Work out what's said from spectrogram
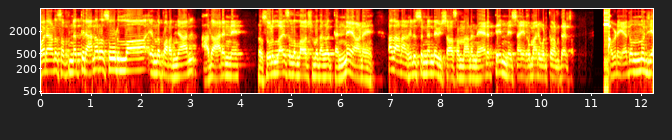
ഒരാൾ സ്വപ്നത്തിൽ അന റസൂലുള്ള എന്ന് പറഞ്ഞാൽ അത് ആരെന്നെ റസൂലുള്ളാഹി സല്ലാഹുഷ്മ തങ്ങൾ തന്നെയാണ്. അതാണ് അഖിലുസുന്നന്റെ വിശ്വാസം എന്നാണ് നേരത്തെ മെഷായിഹമാർ കൊടുത്ത നിർദ്ദേശം. അവിടെ ഏതൊന്നുമില്ല.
